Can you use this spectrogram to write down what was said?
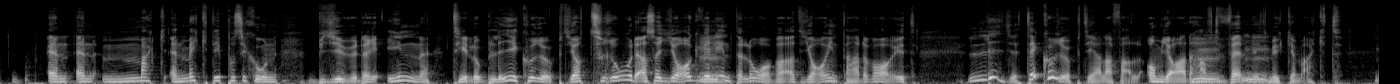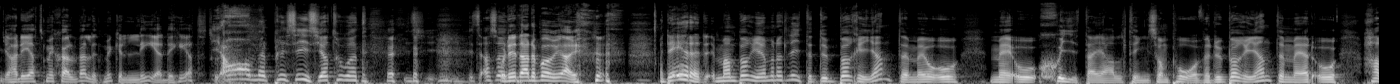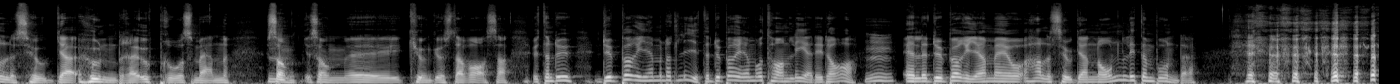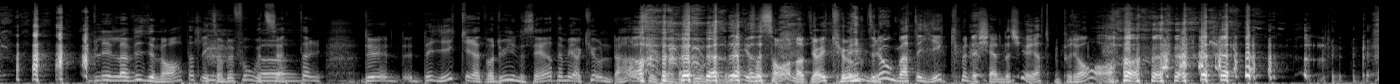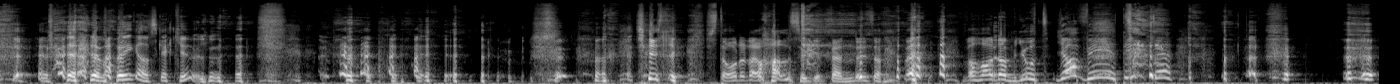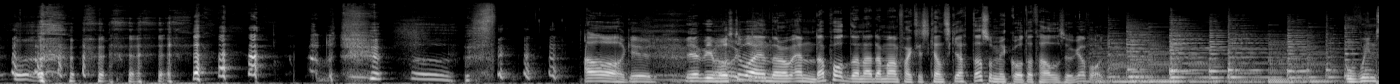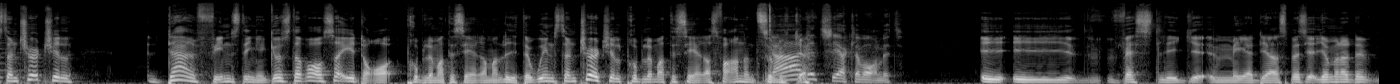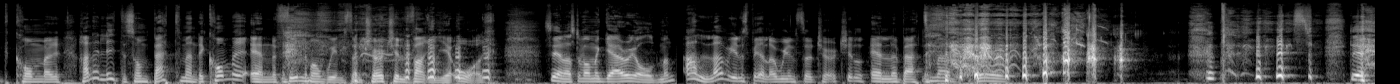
en, en, mak, en mäktig position bjuder in till att bli korrupt? Jag tror det, alltså jag vill mm. inte lova att jag inte hade varit lite korrupt i alla fall, om jag hade haft mm. väldigt mm. mycket makt. Jag hade gett mig själv väldigt mycket ledighet. Ja, men precis. Jag tror att... Alltså, och det är där det börjar. det är det. Man börjar med något litet. Du börjar inte med att, med att skita i allting som påve. Du börjar inte med att halshugga hundra upprorsmän som, mm. som eh, kung Gustav Vasa. Utan du, du börjar med något litet. Du börjar med att ta en ledig dag. Mm. Eller du börjar med att halshugga någon liten bonde. blir lavinartat liksom, du fortsätter. Du, det gick rätt vad du inser att men jag kunde halshugga den där bonden. Det var ingen som sa något, jag är kung. Inte nog med att det gick, men det kändes ju rätt bra. det var ju ganska kul. Står du där och halshugger bönder så. Men, vad har de gjort? Jag vet inte! Åh oh, gud. Vi måste oh, vara gud. en av de enda poddarna där man faktiskt kan skratta så mycket åt att halshugga folk. Och Winston Churchill, där finns det ingen. Gustav Vasa idag problematiserar man lite. Winston Churchill problematiseras fan inte så Nej, mycket. Nej, det är inte så jäkla vanligt i, i västlig media, speciellt, jag menar det kommer, han är lite som Batman, det kommer en film om Winston Churchill varje år. Senaste var med Gary Oldman. Alla vill spela Winston Churchill, eller Batman. det,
